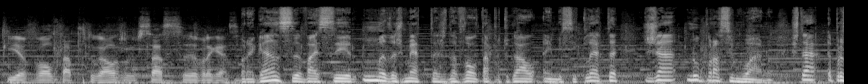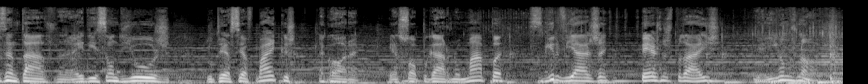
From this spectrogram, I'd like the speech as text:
que a volta a Portugal regressasse a Bragança. Bragança vai ser uma das metas da volta a Portugal em bicicleta já no próximo ano. Está apresentada a edição de hoje do TSF Bikes, agora é só pegar no mapa, seguir viagem, pés nos pedais e aí vamos nós.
